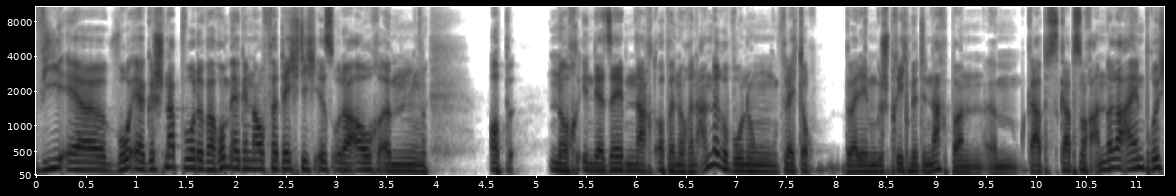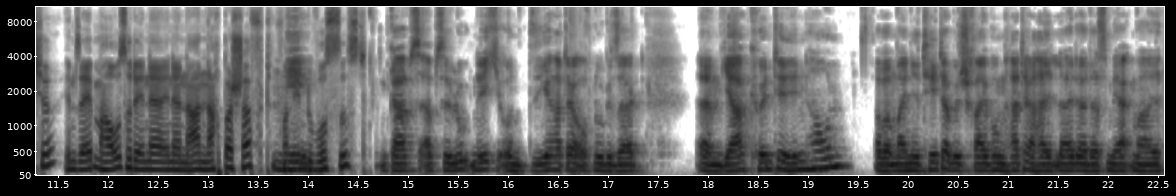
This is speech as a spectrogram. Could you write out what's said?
wie er, wo er geschnappt wurde, warum er genau verdächtig ist oder auch, ähm, ob noch in derselben Nacht, ob er noch in andere Wohnungen, vielleicht auch bei dem Gespräch mit den Nachbarn, ähm, gab es noch andere Einbrüche im selben Haus oder in der, in der nahen Nachbarschaft, von Nee. denen du wusstest? Gab's absolut nicht und sie hatte auch nur gesagt, ähm, ja, könnte hinhauen, aber meine Täterbeschreibung hatte halt leider das Merkmal,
